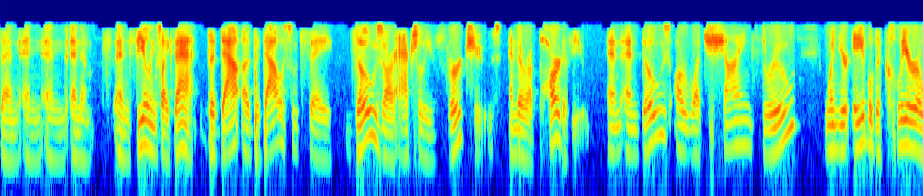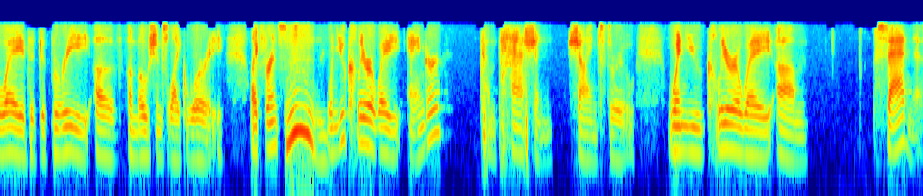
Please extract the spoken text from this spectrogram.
and and and and um, and feelings like that, the Tao, uh, the Taoists would say those are actually virtues and they're a part of you. And, and those are what shine through when you're able to clear away the debris of emotions like worry. Like for instance, mm. when you clear away anger, compassion shines through. When you clear away um, sadness,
